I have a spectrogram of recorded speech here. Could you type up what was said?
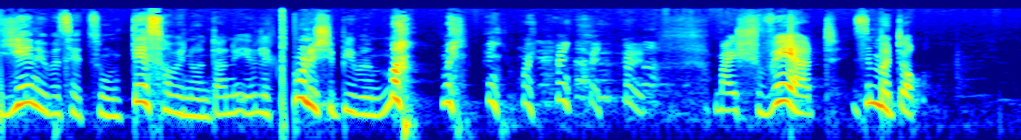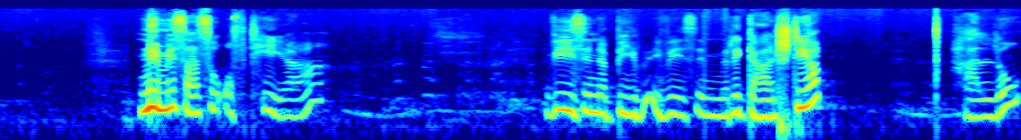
jene Übersetzung, das habe ich noch und dann elektronische Bibel. Mein Schwert ist immer da. Nimm es also oft her, wie es in der Bibel, wie es im Regal steht. Hallo?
